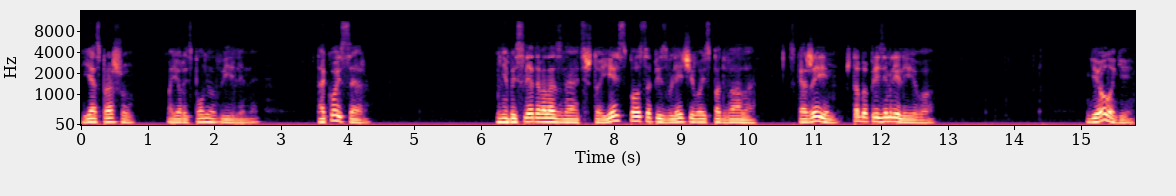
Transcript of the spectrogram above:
«Я спрошу», — майор исполнил велены. «Такой, сэр». Мне бы следовало знать, что есть способ извлечь его из подвала. Скажи им, чтобы приземлили его. Геологи,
